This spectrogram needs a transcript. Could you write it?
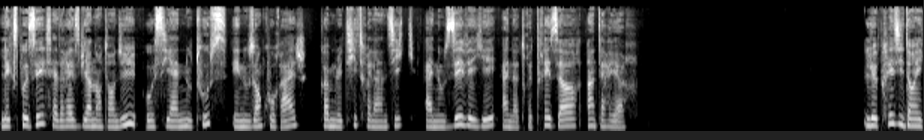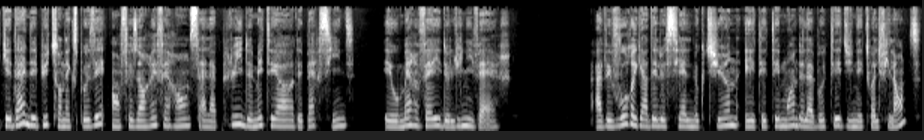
L'exposé s'adresse bien entendu aussi à nous tous et nous encourage, comme le titre l'indique, à nous éveiller à notre trésor intérieur. Le président Ikeda débute son exposé en faisant référence à la pluie de météores des Persides et aux merveilles de l'univers. Avez-vous regardé le ciel nocturne et été témoin de la beauté d'une étoile filante?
